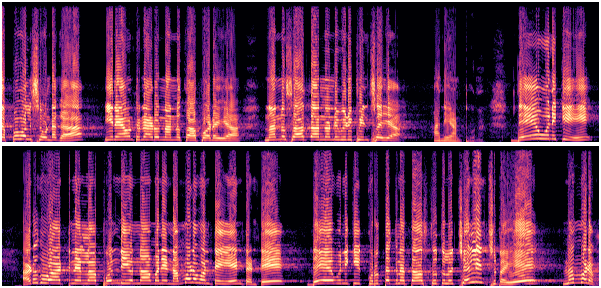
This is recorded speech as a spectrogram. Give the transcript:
చెప్పవలసి ఉండగా ఈయన ఏమంటున్నాడు? నన్ను కాపాడయ్యా. నన్ను సాతాను నుండి విడిపించయ్యా అని అంటున్నాడు దేవునికి అడుగు వాటినెల్లా పొంది ఉన్నామని నమ్మడం అంటే ఏంటంటే దేవునికి కృతజ్ఞతాస్థుతులు చెల్లించుటయే నమ్మడం.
